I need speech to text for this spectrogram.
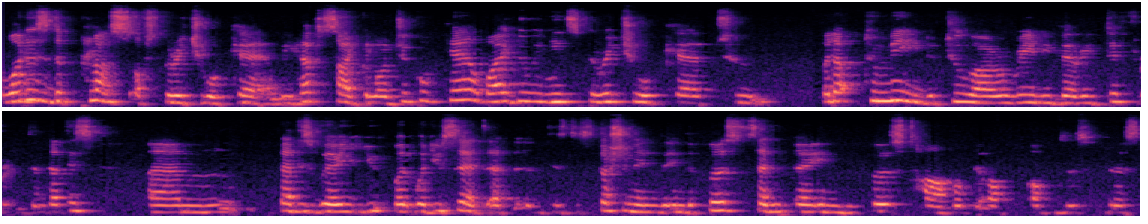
what is the plus of spiritual care? We have psychological care. Why do we need spiritual care too? But uh, to me, the two are really very different, and that is um, that is where you what, what you said at this discussion in the, in the first uh, in the first half of the of, of this, this,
